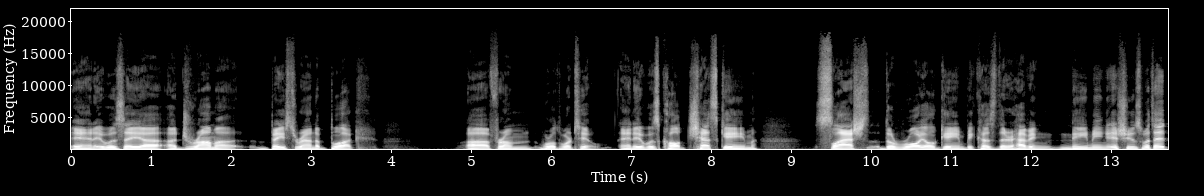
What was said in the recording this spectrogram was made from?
and it was a uh, a drama based around a book uh, from World War II, and it was called Chess Game slash the Royal Game because they're having naming issues with it,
